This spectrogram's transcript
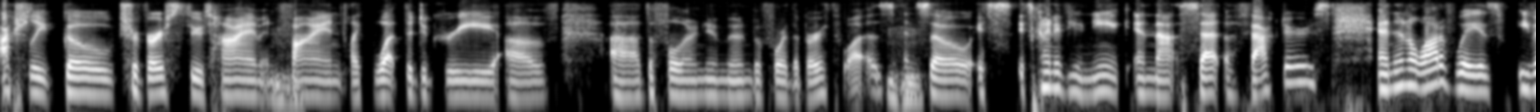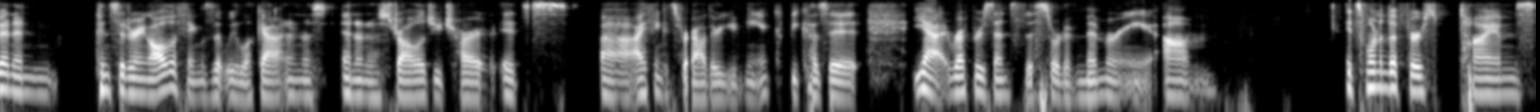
actually go traverse through time and Mhm. find like what the degree of uh, the full or new moon before the birth was. Mhm. And so it's it's kind of unique in that set of factors. And in a lot of ways, even in considering all the things that we look at in, a, in an astrology chart, it's uh, I think it's rather unique because it, yeah, it represents this sort of memory. Um, it's one of the first times.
